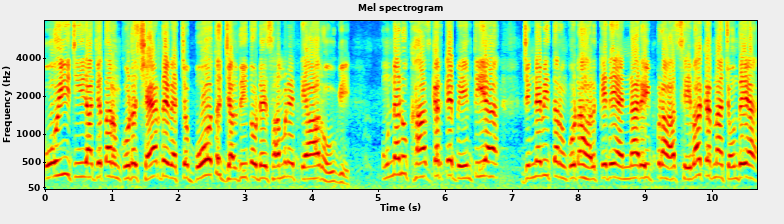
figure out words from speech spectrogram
ਉਹੀ ਚੀਜ਼ ਅੱਜ ਧਰਮਕੋਟ ਸ਼ਹਿਰ ਦੇ ਵਿੱਚ ਬਹੁਤ ਜਲਦੀ ਤੁਹਾਡੇ ਸਾਹਮਣੇ ਤਿਆਰ ਹੋਊਗੀ। ਉਹਨਾਂ ਨੂੰ ਖਾਸ ਕਰਕੇ ਬੇਨਤੀ ਆ ਜਿੰਨੇ ਵੀ ਧਰਮਕੋਟ ਹਲਕੇ ਦੇ ਐਨ ਆਰ ਆਈ ਭਰਾ ਸੇਵਾ ਕਰਨਾ ਚਾਹੁੰਦੇ ਆ,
